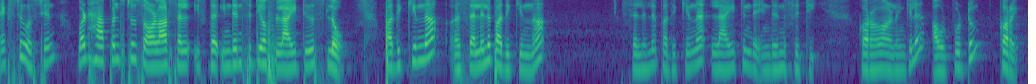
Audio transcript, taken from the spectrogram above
Next question what happens to solar cell if the intensity of light is slow പതിക്കുന്ന സെല്ലിൽ പതിക്കുന്ന സെല്ലിൽ പതിക്കുന്ന ലൈറ്റിന്റെ ഇന്റൻസിറ്റി കുറവാണെങ്കിൽ ഔട്ട്പുട്ടും കുറയും.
